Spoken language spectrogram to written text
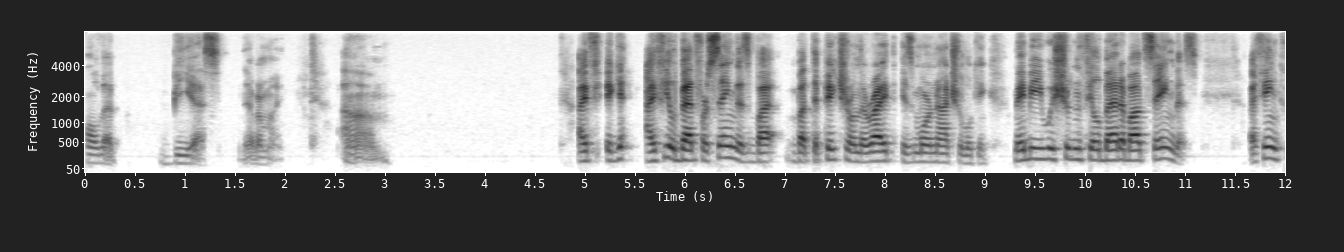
all that BS, never mind. Um, I again, I feel bad for saying this, but but the picture on the right is more natural looking. Maybe we shouldn't feel bad about saying this. I think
